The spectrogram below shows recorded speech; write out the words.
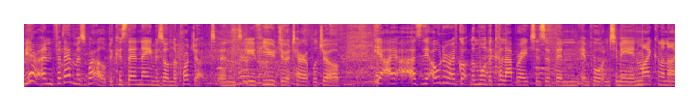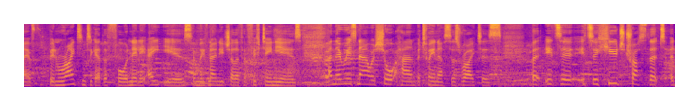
Yeah, and for them as well, because their name is on the project. And if you do a terrible job, yeah, I, as the older I've got, the more the collaborators have been important to me. And Michael and I have been writing together for nearly eight years, and we've known each other for 15 years. And there is now a shorthand between us as writers. But it's a it's a huge trust that uh,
